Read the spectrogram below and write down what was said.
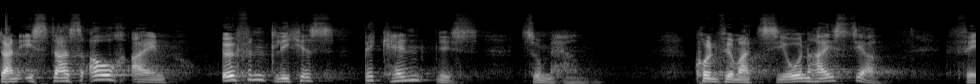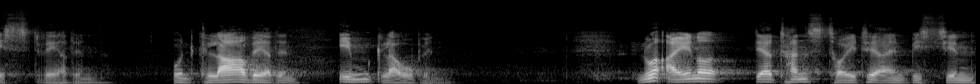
dann ist das auch ein öffentliches Bekenntnis zum Herrn. Konfirmation heißt ja fest werden und klar werden im Glauben. Nur einer, der tanzt heute ein bisschen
